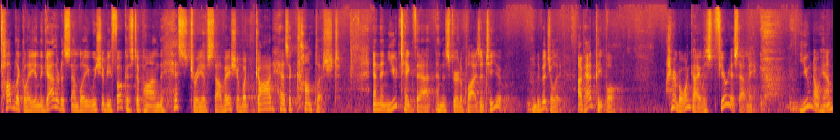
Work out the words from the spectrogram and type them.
publicly in the gathered assembly, we should be focused upon the history of salvation, what God has accomplished. And then you take that and the Spirit applies it to you individually. I've had people I remember one guy was furious at me. You know him.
